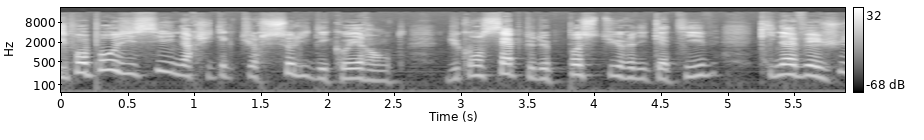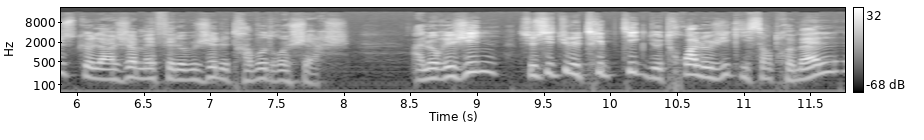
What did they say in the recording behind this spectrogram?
Il propose ici une architecture solide et cohérente du concept de posture éducative qui n'avait jusque-là jamais fait l'objet de travaux de recherche. À l'origine se situe le triptyque de trois logiques qui s'entremêlent,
